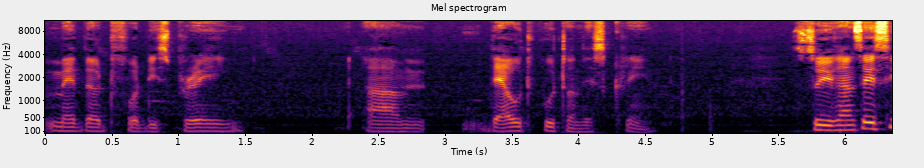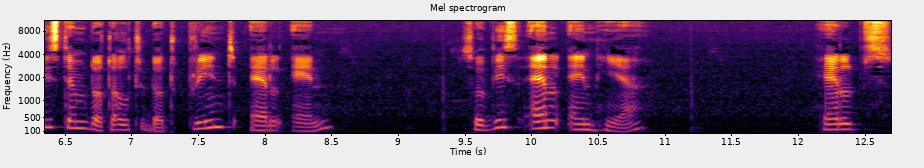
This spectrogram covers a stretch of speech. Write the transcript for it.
method for displaying um, the output on the screen. So you can say system.out.println. So this ln here helps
